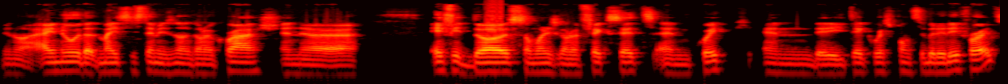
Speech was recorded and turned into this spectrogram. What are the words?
You know I know that my system is not gonna crash, and uh, if it does, someone is gonna fix it and quick, and they take responsibility for it.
